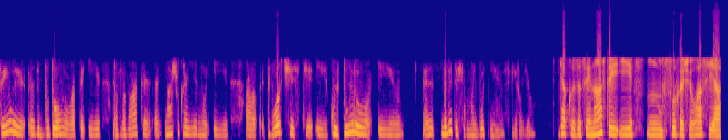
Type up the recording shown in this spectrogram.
сили відбудовувати і розвивати е, нашу країну, і е, творчість, і культуру, і дивитися в майбутнє з вірою. Дякую за цей настрій. І слухаючи вас, я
